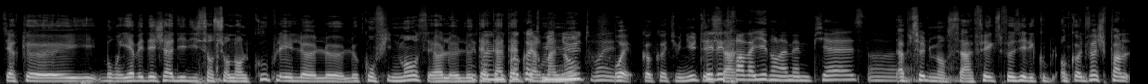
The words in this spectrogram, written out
C'est-à-dire que bon, il y avait déjà des dissensions dans le couple et le, confinement, c'est-à-dire le, tête-à-tête permanent. minute, ouais. Ouais, cocotte minute. et ça- Télétravailler dans la même pièce. euh, Absolument, ça a fait exploser les couples. Encore une fois, je, parle,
